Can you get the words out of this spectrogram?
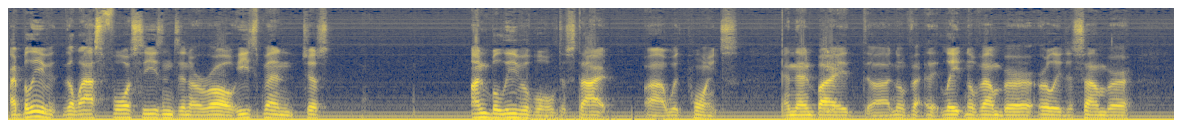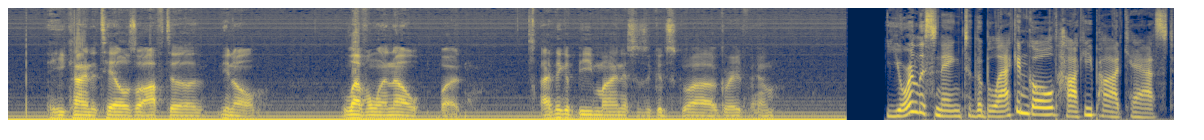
I believe the last four seasons in a row, he's been just unbelievable to start uh, with points, and then by uh, Nove- late November, early December, he kind of tails off to you know leveling out. But I think a B minus is a good sc- uh, grade for him. You're listening to the Black and Gold Hockey Podcast.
